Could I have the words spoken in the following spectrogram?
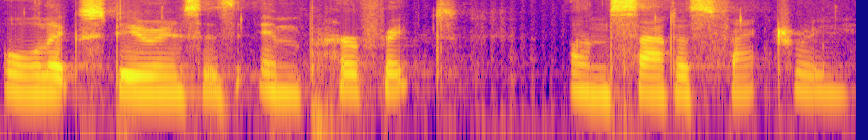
All experience is imperfect, unsatisfactory.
